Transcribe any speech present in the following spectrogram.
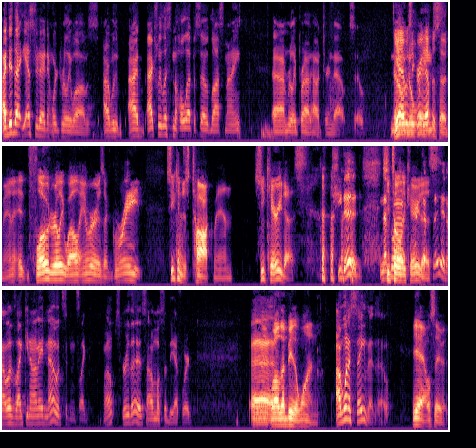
I did that yesterday and it worked really well. I was I was I actually listened to the whole episode last night. Uh, I'm really proud how it turned out. So no yeah, it was a great episode, man. It flowed really well. Amber is a great. She can just talk, man. She carried us. She did. She totally I- carried I us. Saying. I was like, you know, I made notes, and it's like, well, screw this. I almost said the f word. Uh, well, that'd be the one. I want to save it though. Yeah, we'll save it.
